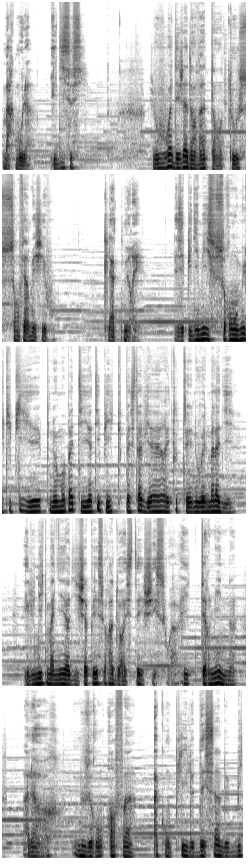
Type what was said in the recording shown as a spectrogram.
Marc Moulin? Il dit ceci. Je vous vois déjà dans 20 ans, tous enfermés chez vous. Claque murée. Les épidémies seront multipliées, pneumopathie atypique, peste aviaire et toutes ces nouvelles maladies. Et l'unique manière d'y échapper sera de rester chez soi. Et il termine. Alors, nous aurons enfin accompli le dessein de Big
